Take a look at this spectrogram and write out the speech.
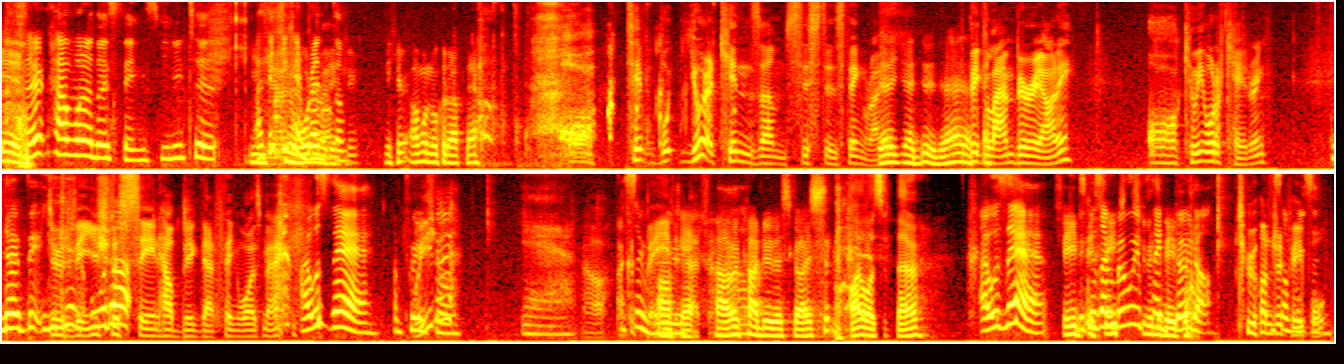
I don't have one of those things. You need to. I think you can rent them. You can- I'm gonna look it up now. Oh, Tim, you're at Kin's um sister's thing, right? Yeah, yeah, dude. They had a Big fuck- lamb biryani. Oh, can we order catering? No, but you Dude, can V, you should order. have seen how big that thing was, man. I was there. I'm pretty you sure. there? Yeah. Oh, I That's could so bathe rude. in Okay, that thing. oh, we can't do this, guys. I wasn't there. I was there Feeds, because it I remember we played people. Dota. Two For hundred some people. reason.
